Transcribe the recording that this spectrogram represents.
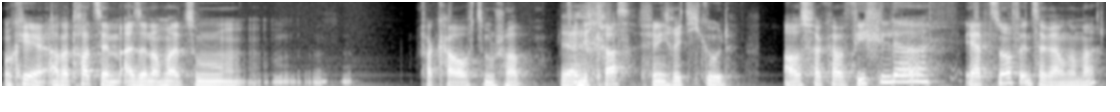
Okay, aber trotzdem, also nochmal zum Verkauf, zum Shop. Ja. Finde ich krass, finde ich richtig gut. Ausverkauft. Wie viele? Ihr habt es nur auf Instagram gemacht?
